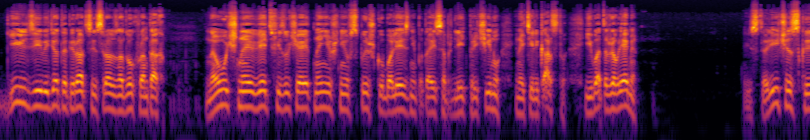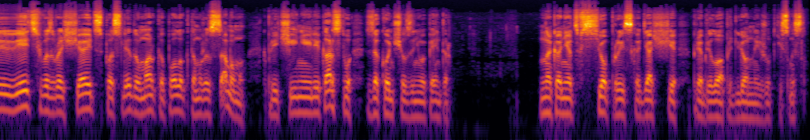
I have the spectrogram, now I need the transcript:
Гильдия ведет операции сразу на двух фронтах. Научная ветвь изучает нынешнюю вспышку болезни, пытаясь определить причину и найти лекарство, и в это же время... Историческая ветвь возвращается по следу Марко Поло к тому же самому, к причине и лекарству, — закончил за него Пейнтер. Наконец, все происходящее приобрело определенный жуткий смысл. —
